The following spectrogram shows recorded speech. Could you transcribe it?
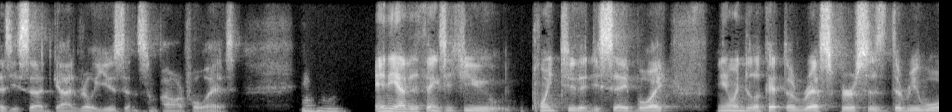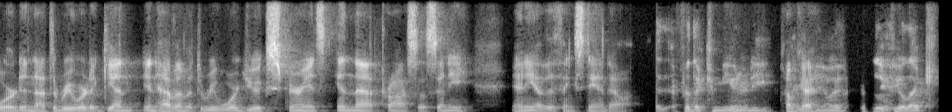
as you said god really used it in some powerful ways mm-hmm. any other things that you point to that you say boy you know when you look at the risk versus the reward and not the reward again in heaven but the reward you experience in that process any any other things stand out? For the community okay. I, you know i really feel like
